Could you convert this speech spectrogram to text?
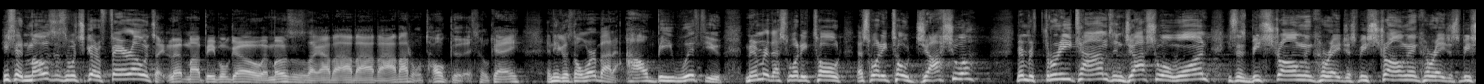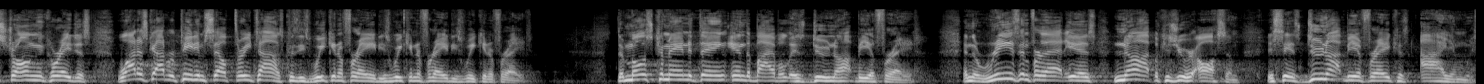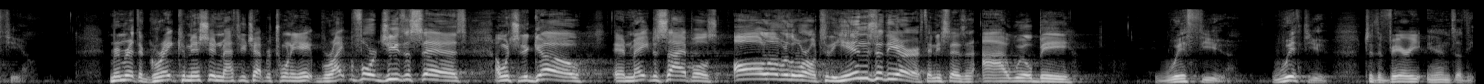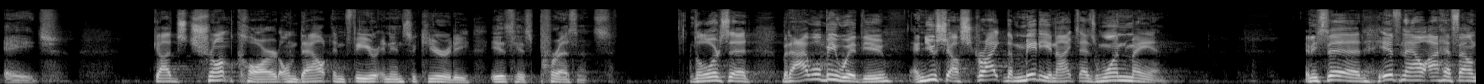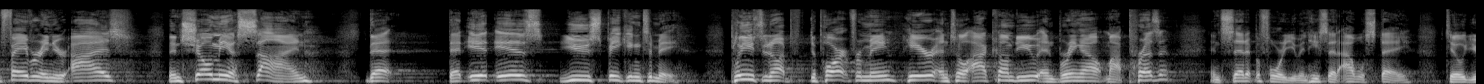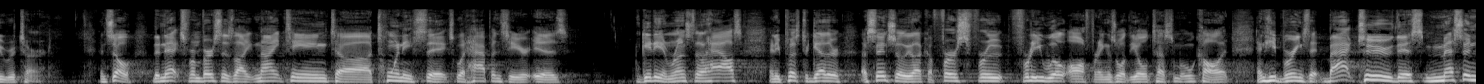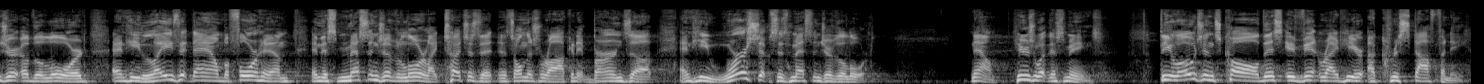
He said, Moses, I want you go to Pharaoh and say, let my people go. And Moses is like, Abba, Abba, Abba, Abba, I don't talk good, okay? And he goes, don't worry about it. I'll be with you. Remember, that's what he told, that's what he told Joshua. Remember three times in Joshua 1, he says, be strong and courageous, be strong and courageous, be strong and courageous. Why does God repeat himself three times? Because he's weak and afraid, he's weak and afraid, he's weak and afraid. The most commanded thing in the Bible is do not be afraid. And the reason for that is not because you are awesome. It says, do not be afraid because I am with you. Remember at the Great Commission, Matthew chapter 28, right before Jesus says, I want you to go and make disciples all over the world to the ends of the earth. And he says, and I will be with you, with you to the very ends of the age. God's trump card on doubt and fear and insecurity is his presence. The Lord said, but I will be with you and you shall strike the Midianites as one man. And he said, if now I have found favor in your eyes, then show me a sign that, that it is you speaking to me. Please do not depart from me here until I come to you and bring out my present and set it before you. And he said, I will stay till you return. And so the next from verses like 19 to 26, what happens here is Gideon runs to the house and he puts together essentially like a first fruit free will offering is what the Old Testament would call it. And he brings it back to this messenger of the Lord and he lays it down before him and this messenger of the Lord like touches it and it's on this rock and it burns up and he worships his messenger of the Lord. Now, here's what this means. Theologians call this event right here a Christophany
